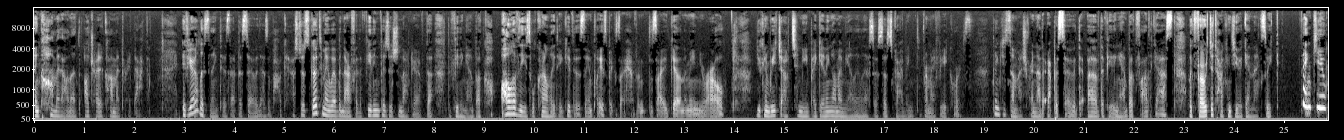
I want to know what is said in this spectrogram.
and comment on it. I'll try to comment right back. If you're listening to this episode as a podcast, just go to my webinar for the Feeding Physician, Dr. Evka, the Feeding Handbook. All of these will currently take you to the same place because I haven't decided get on the main URL. You can reach out to me by getting on my mailing list or subscribing to, for my free course. Thank you so much for another episode of the Feeding Handbook podcast. Look forward to talking to you again next week. Thank you.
